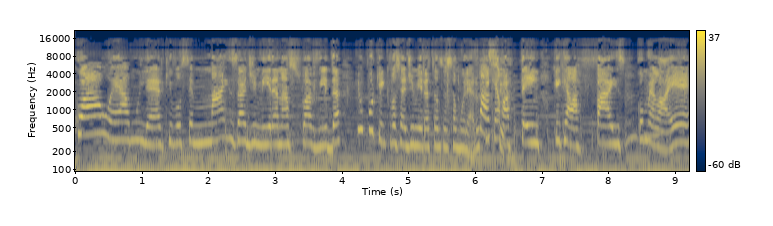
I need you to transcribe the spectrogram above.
qual é a mulher que você mais admira na sua vida e o porquê que você admira tanto essa mulher? O que, que ela tem, o que, que ela faz, como ela é?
